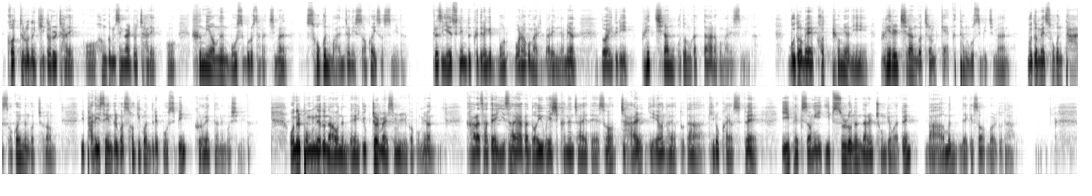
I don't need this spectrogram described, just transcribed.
겉으로는 기도를 잘했고 헌금 생활도 잘했고 흠이 없는 모습으로 살았지만 속은 완전히 썩어 있었습니다. 그래서 예수님도 그들에게 뭐- 뭐라고 말- 말했냐면 너희들이 회칠한 무덤 같다라고 말했습니다. 무덤의 겉표면이 회를 칠한 것처럼 깨끗한 모습이지만 무덤의 속은 다 썩어 있는 것처럼 이 바리새인들과 서기관들의 모습이 그러했다는 것입니다. 오늘 본문에도 나오는데 6절 말씀을 읽어보면 가라사대 이사야가 너희 외식하는 자에 대해서 잘 예언하였도다 기록하였으되 이 백성이 입술로는 나를 존경하되 마음은 내게서 멀도다.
